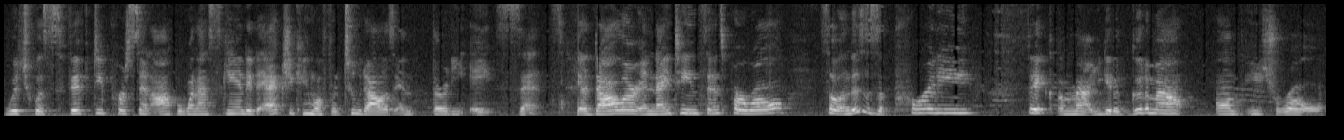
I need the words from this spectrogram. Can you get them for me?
which was 50% off but when I scanned it it actually came up for $2.38 a dollar and 19 cents per roll. So and this is a pretty thick amount. You get a good amount on each roll.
